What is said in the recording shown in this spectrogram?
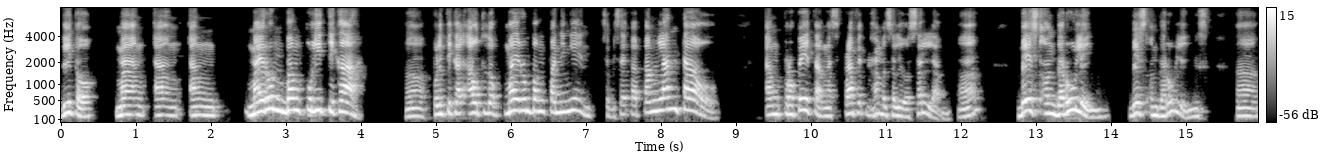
dito, mang, ang, ang mayroon bang politika, uh, political outlook, mayroon bang paningin? Sa Bisaya pa, panglantaw ang propeta nga si Prophet Muhammad sallallahu alaihi wasallam, uh, based on the ruling based on the rulings, uh,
